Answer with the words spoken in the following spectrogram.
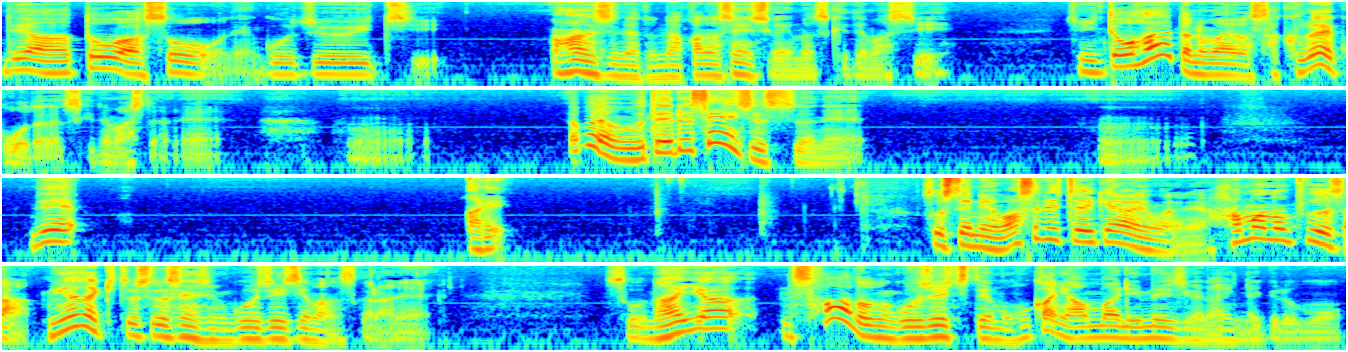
であとはそうね51阪神だと中野選手が今つけてますし伊藤隼太の前は櫻井幸太がつけてましたよね、うん、やっぱり打てる選手っすよね、うん、であれそしてね、忘れちゃいけないのがね、浜野プーさん、宮崎敏郎選手も51番ですからね。そう、内野、サードの51でも他にあんまりイメージがないんだけども。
